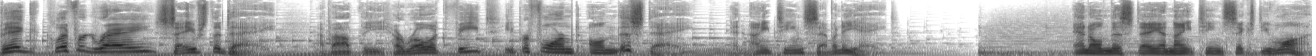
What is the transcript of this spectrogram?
Big Clifford Ray Saves the Day, about the heroic feat he performed on this day in 1978. And on this day in 1961,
